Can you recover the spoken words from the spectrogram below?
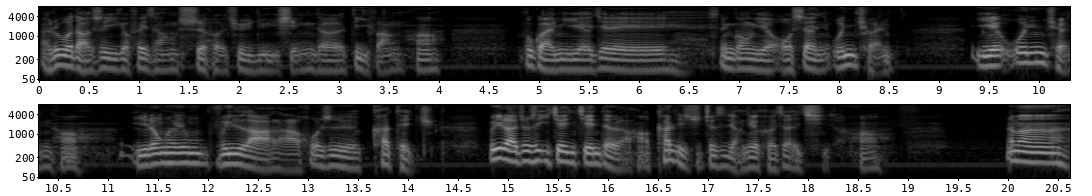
啊，鹿儿岛是一个非常适合去旅行的地方哈。不管伊的这个圣公有奥森温泉，伊的温泉哈，伊拢会用 villa 啦，或是 cottage，villa 就是一间间的啦哈，cottage 就是两间合在一起了哈。那么，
